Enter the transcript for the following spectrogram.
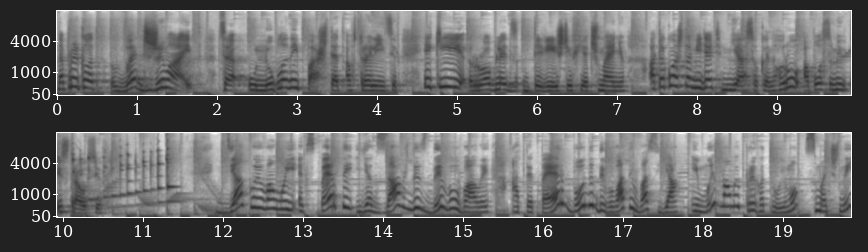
Наприклад, Vegemite – це улюблений паштет австралійців, який роблять з дріжджів ячменю. А також там їдять м'ясо кенгуру, апосумів і страусів. Дякую вам, мої експерти, як завжди, здивували. А тепер буду дивувати вас я. І ми з вами приготуємо смачний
